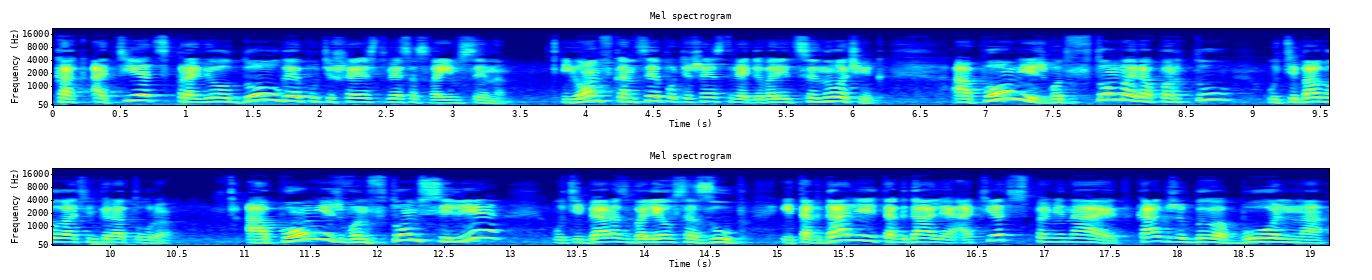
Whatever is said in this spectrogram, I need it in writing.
как отец провел долгое путешествие со своим сыном. И он в конце путешествия говорит, сыночек, а помнишь, вот в том аэропорту у тебя была температура, а помнишь, вон в том селе у тебя разболелся зуб, и так далее, и так далее. Отец вспоминает, как же было больно,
